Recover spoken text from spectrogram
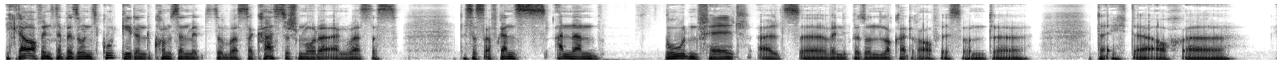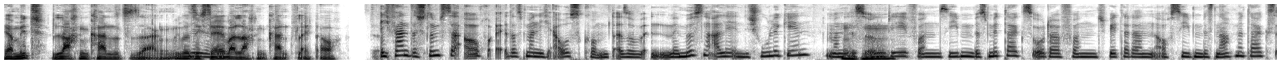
ich glaube auch, wenn es einer Person nicht gut geht und du kommst dann mit so was Sarkastischem oder irgendwas, dass, dass das auf ganz anderen Boden fällt, als äh, wenn die Person locker drauf ist und äh, da echt äh, auch äh, ja mitlachen kann sozusagen, über ja, sich selber lachen kann vielleicht auch. Ich fand das Schlimmste auch, dass man nicht auskommt. Also wir müssen alle in die Schule gehen. Man mhm. ist irgendwie von sieben bis mittags oder von später dann auch sieben bis nachmittags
